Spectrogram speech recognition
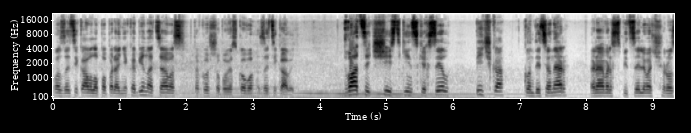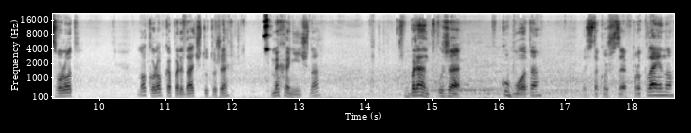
вас зацікавила попередня кабіна, ця вас також обов'язково зацікавить. 26 кінських сил, пічка, кондиціонер, реверс, підсилювач, розворот. Ну, коробка передач тут уже механічна. Бренд уже Кубота. Ось також все проклеєно.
